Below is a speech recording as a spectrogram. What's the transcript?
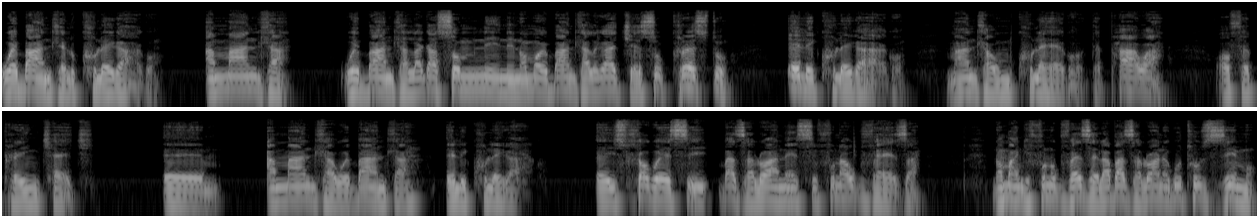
webandla elikhulekako amandla webandla lakasomnini noma webandla likaJesu Kristu elikhulekako. Mandla umkhuleko the power of a praying church um amandla webandla elikhulekako. Isihloko esi bazalwane sifuna ukuveza noma ngifuna ukuvezela abazalwane ukuthi uzimo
